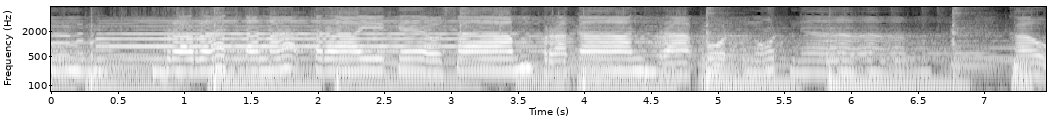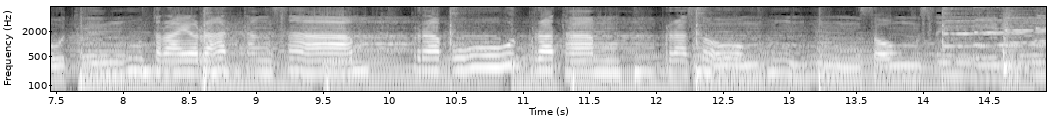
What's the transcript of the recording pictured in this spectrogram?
ำพระรัตนตรัยแก้วสามประการปรากฏงดงาม เข้าถึงไตรรัตน์ทั้งสามพระพุทธพระธรรม พระสงฆ์ทรงสิ้น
